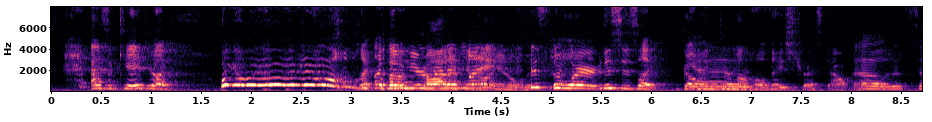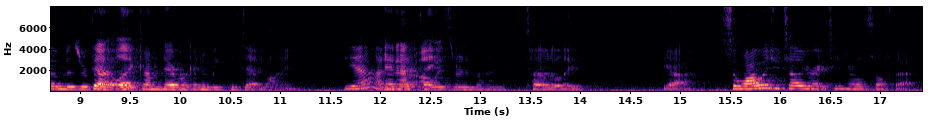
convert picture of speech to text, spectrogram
as a kid, you're like, wake up, wake up, wake up. I'm like, Like oh when god, I cannot late, handle this. It's the worst. This is like going through my whole day stressed out. oh, that's so miserable. That like I'm never gonna meet the deadline. yeah, and and I you're always running behind. Totally. Yeah. So why would you tell your 18 year old self that?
